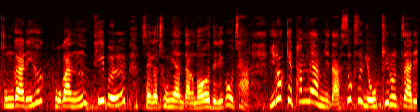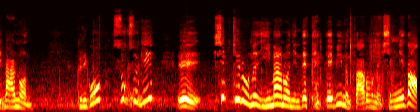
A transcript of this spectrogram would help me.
분갈이 흙 보관 팁을 제가 종이 한 장 넣어드리고, 자, 이렇게 판매합니다. 쑥쑥이 5kg짜리 만 원. 그리고 쑥쑥이 예, 10kg는 2만원인데 택배비는 따로 내십니다.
